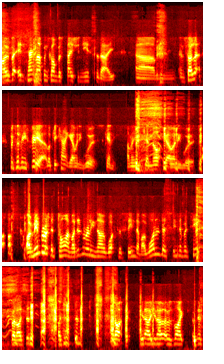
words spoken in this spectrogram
over. It came up in conversation yesterday. Um, and so, but to be fair, look, he can't go any worse, can he? I mean, he cannot go any worse. I, I, remember at the time, I didn't really know what to send him. I wanted to send him a text, but I just, I just didn't. You know, you know, you know it was like this,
